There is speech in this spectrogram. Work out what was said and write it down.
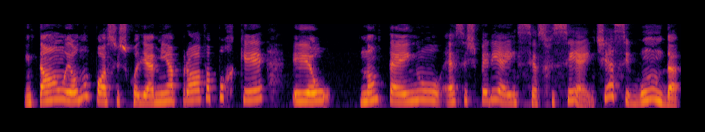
Então, eu não posso escolher a minha prova porque eu não tenho essa experiência suficiente. E a segunda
